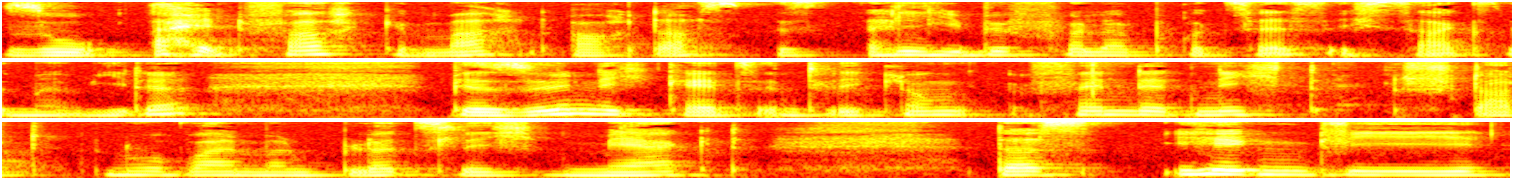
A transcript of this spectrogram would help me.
so einfach gemacht. Auch das ist ein liebevoller Prozess. Ich sage es immer wieder. Persönlichkeitsentwicklung findet nicht statt, nur weil man plötzlich merkt, dass irgendwie,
